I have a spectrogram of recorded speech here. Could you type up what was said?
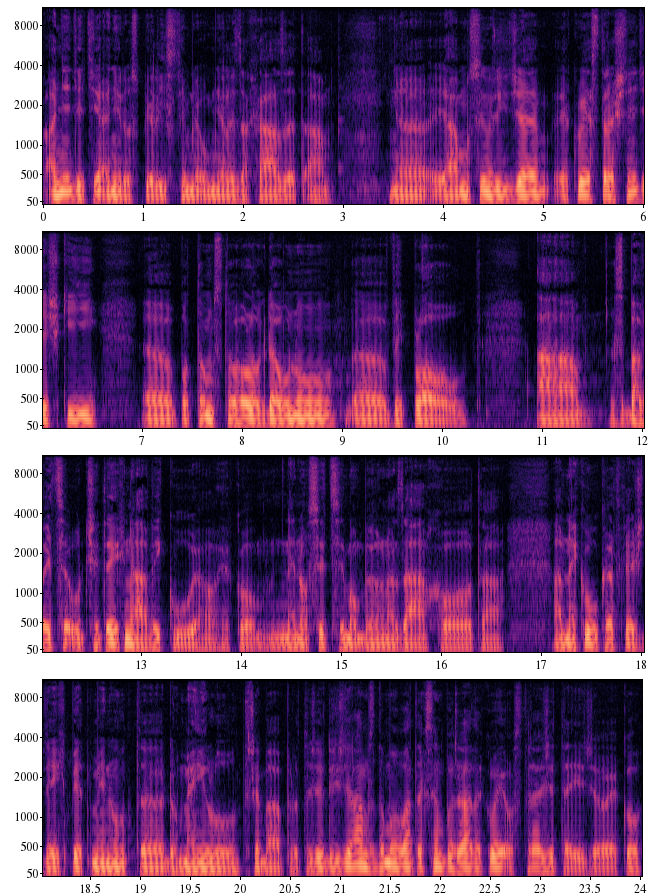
ani děti, ani dospělí s tím neuměli zacházet. A eh, já musím říct, že jako je strašně těžký eh, potom z toho lockdownu vyplout a zbavit se určitých návyků, jo? jako nenosit si mobil na záchod a, a nekoukat každých pět minut do mailu třeba, protože když dělám z domova, tak jsem pořád takový ostražitej, že jo? jako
